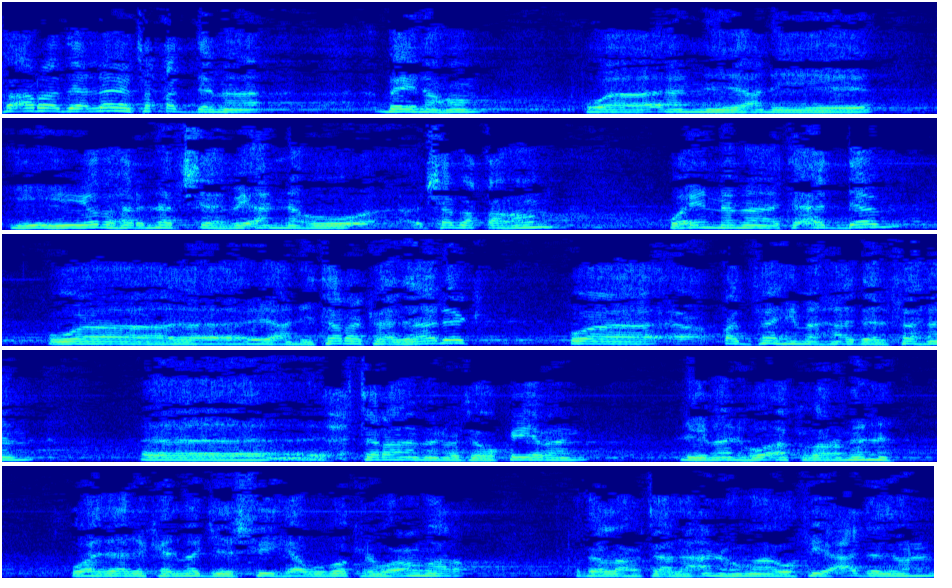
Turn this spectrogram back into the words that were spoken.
فأراد أن لا يتقدم بينهم وأن يعني يظهر نفسه بأنه سبقهم وإنما تأدب ويعني ترك ذلك وقد فهم هذا الفهم احتراما وتوقيرا لمن هو أكبر منه وذلك المجلس فيه أبو بكر وعمر رضي الله تعالى عنهما وفي عدد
